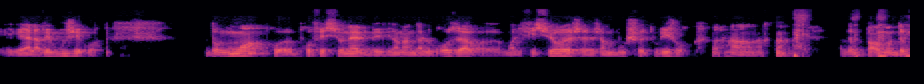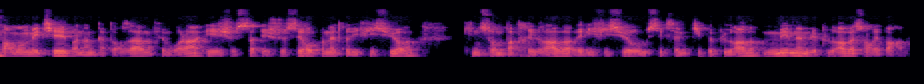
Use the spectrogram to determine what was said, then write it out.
et, elle avait bougé, quoi. Donc, moi, pro- professionnel, ben, évidemment, dans le gros œuvre, euh, moi, les fissures, je- j'en bouche tous les jours. De par mon, de par mon métier pendant 14 ans, enfin voilà. Et je, sais- et je sais reconnaître des fissures qui ne sont pas très graves, avec des fissures où c'est que c'est un petit peu plus grave, mais même les plus graves, elles sont réparables.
